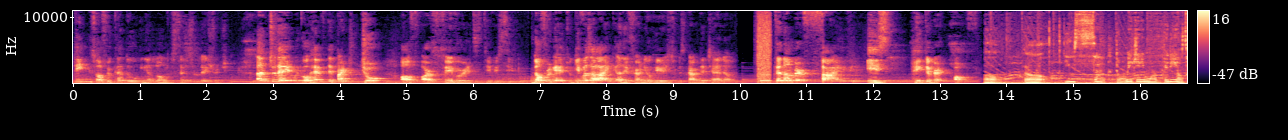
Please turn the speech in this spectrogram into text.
things of you can do in a long distance relationship. And today we go have the part 2 of our favorite TV series. Don't forget to give us a like and if you are new here, subscribe to the channel. The number 5 is Haters Back Off. Oh, no. You suck. Don't make any more videos.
